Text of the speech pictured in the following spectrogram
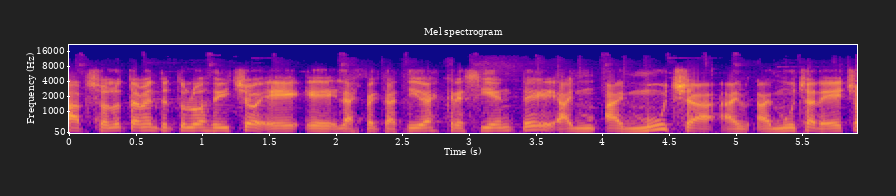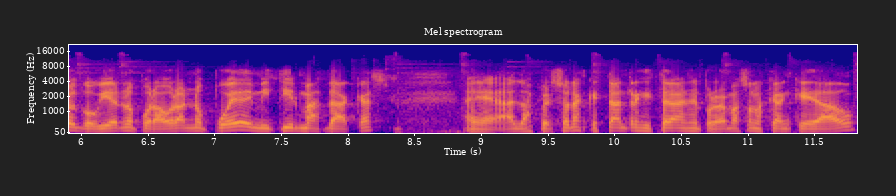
Absolutamente, tú lo has dicho, eh, eh, la expectativa es creciente, hay, hay mucha, hay, mucha, de hecho el gobierno por ahora no puede emitir más DACAS, eh, las personas que están registradas en el programa son las que han quedado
